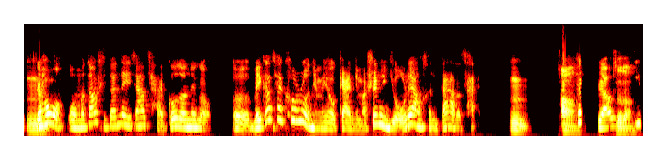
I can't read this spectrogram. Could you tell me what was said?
然后我我们当时在那家采购的那个呃梅干菜扣肉，你们有概念吗？是一个油量很大的菜。嗯啊，它只要有一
